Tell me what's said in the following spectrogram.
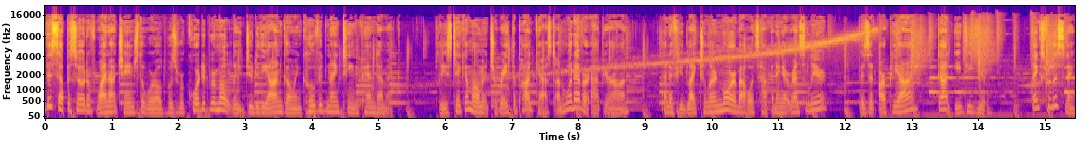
This episode of Why Not Change the World was recorded remotely due to the ongoing COVID 19 pandemic. Please take a moment to rate the podcast on whatever app you're on. And if you'd like to learn more about what's happening at Rensselaer, visit rpi.edu. Thanks for listening.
